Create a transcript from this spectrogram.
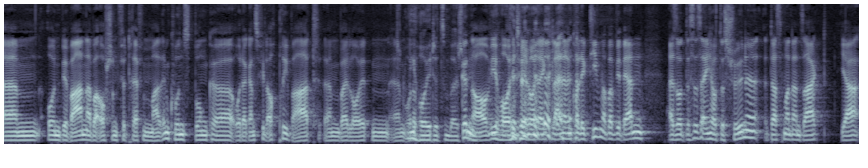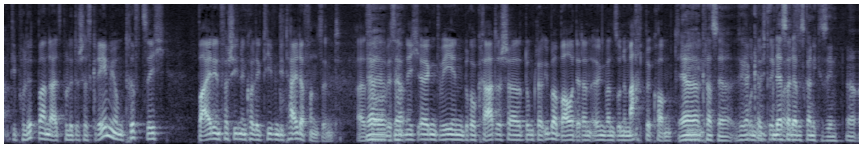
Ähm, und wir waren aber auch schon für Treffen mal im Kunstbunker oder ganz viel auch privat ähm, bei Leuten. Ähm, Wie heute zum Beispiel. Genau, wie heute oder in kleineren Kollektiven. Aber wir werden, also das ist eigentlich auch das Schöne, dass man dann sagt, ja, die Politbande als politisches Gremium trifft sich bei den verschiedenen Kollektiven, die Teil davon sind. Also Ja, ja, wir sind ja. nicht irgendwie ein bürokratischer, dunkler Überbau, der dann irgendwann so eine Macht bekommt. Ja, krass, ja. Von undurchdringbar der Seite ist. habe ich es gar nicht gesehen. Ja.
